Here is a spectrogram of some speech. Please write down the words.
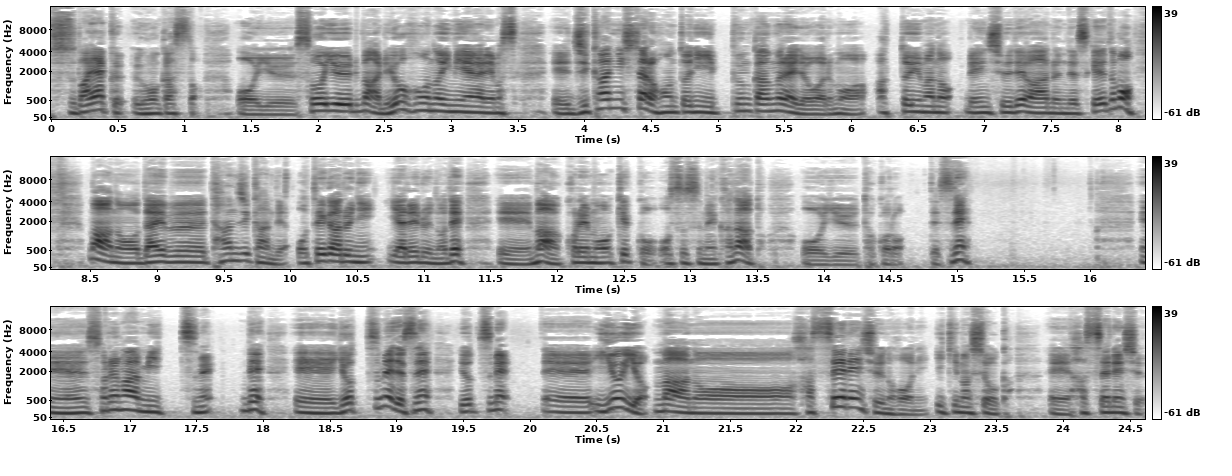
素早く動かすという、そういう、まあ、両方の意味合いがあります。えー、時間にしたら本当に1分間ぐらいで終わる、もう、あっという間の練習ではあるんですけれども、まあ、あの、だいぶ短時間でお手軽にやれるので、えー、まあ、これも結構おすすめかなというところですね。えー、それが3つ目。で、えー、4つ目ですね。4つ目。えー、いよいよ、まあ、あのー、発声練習の方に行きましょうか。えー、発声練習。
